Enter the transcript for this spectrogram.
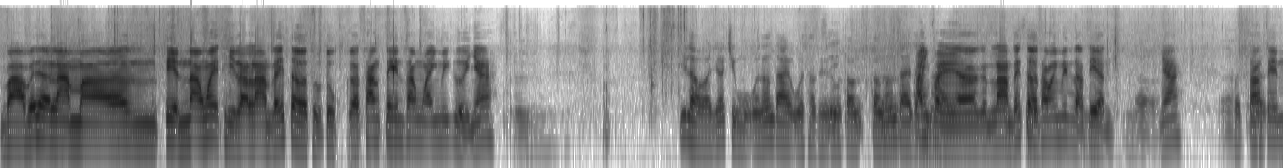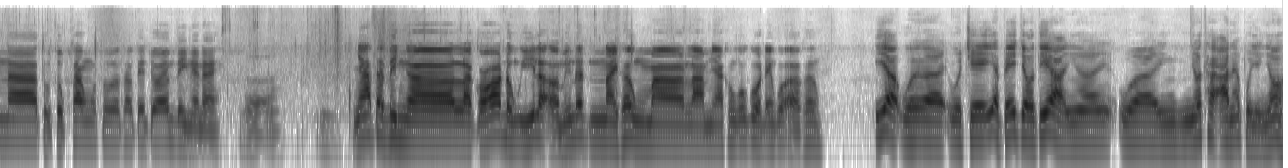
và bây giờ làm à, tiền nong ấy thì là làm giấy tờ thủ tục à, sang tên xong anh mới gửi nhá. Tí là chỗ chừng một ngón tay của thảo thử tao tao ngón tay anh phải à, làm giấy tờ xong anh mới trả tiền ờ. nhá. Phải sang tên à, thủ tục xong sang tên cho em Tình này này. Ờ. Nhá tại Tình à, là có đồng ý là ở miếng đất này không? Mà làm nhà không có cột em có ở không? Ý à của của chế ý à bé cho tí à của nhớ thay ăn á của gì nhớ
